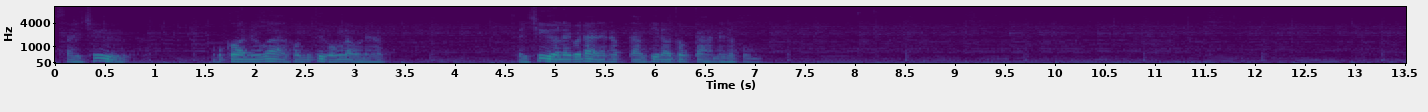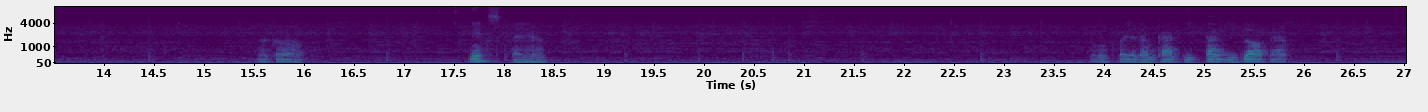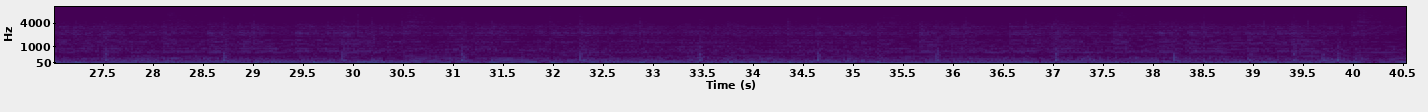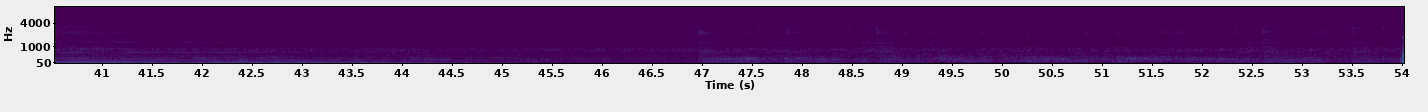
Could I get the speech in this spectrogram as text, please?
ใส่ชื่ออุปกรณ์หรือว่าคอมพิวเตอร์ของเรานะครับ ใส่ชื่ออะไรก็ได้นะครับ ตามที่เราต้องการนะครับผมแล้วก็ next ไปนะครับ ระบบก็จะทำการติดตั้งอีกรอบนะครับ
